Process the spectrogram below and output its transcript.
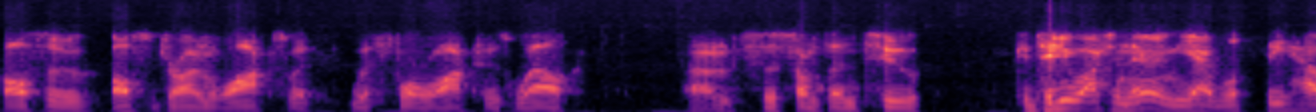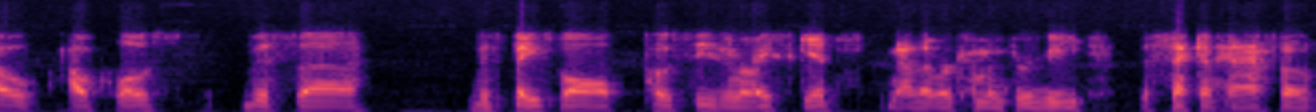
also also drawing walks with with four walks as well. Um, so something to continue watching there, and yeah, we'll see how how close this uh, this baseball postseason race gets now that we're coming through the, the second half of,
